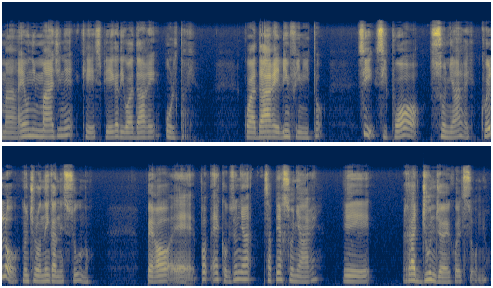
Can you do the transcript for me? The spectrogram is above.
ma è un'immagine che spiega di guardare oltre, guardare l'infinito, sì, si può sognare, quello non ce lo nega nessuno. Però, eh, ecco, bisogna saper sognare e raggiungere quel sogno.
